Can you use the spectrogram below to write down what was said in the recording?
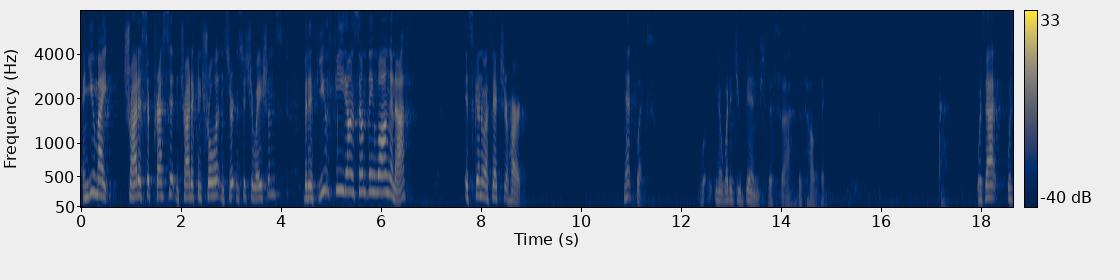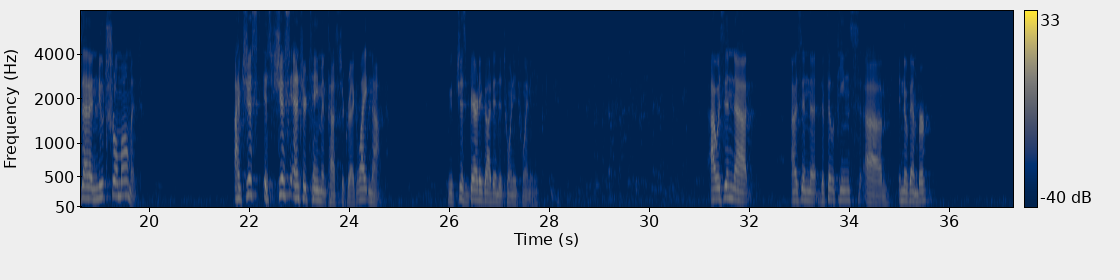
And you might try to suppress it and try to control it in certain situations. But if you feed on something long enough, it's going to affect your heart. Netflix. You know, what did you binge this, uh, this holiday? Was that, was that a neutral moment? I'm just, it's just entertainment, Pastor Greg. Lighten up. We've just barely got into 2020. I was in, uh, I was in the, the Philippines um, in November,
